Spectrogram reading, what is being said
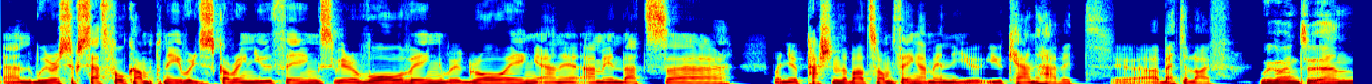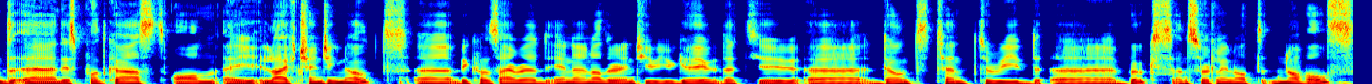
and we're a successful company. We're discovering new things. We're evolving. We're growing. And I mean, that's uh, when you're passionate about something. I mean, you you can have it uh, a better life. We're going to end uh, this podcast on a life changing note uh, because I read in another interview you gave that you uh, don't tend to read uh, books and certainly not novels.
